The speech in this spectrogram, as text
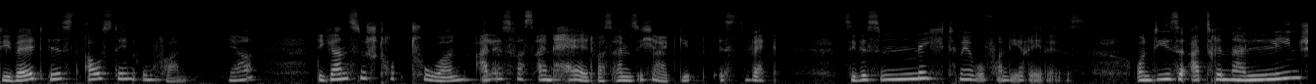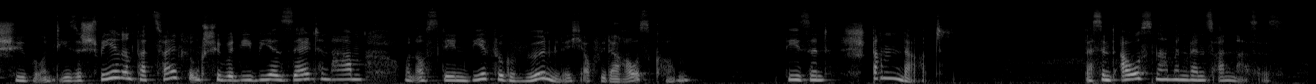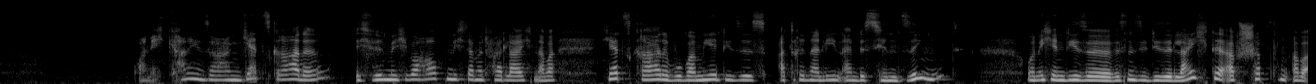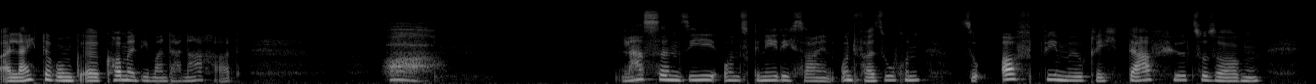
Die Welt ist aus den Ufern, ja? Die ganzen Strukturen, alles, was einen hält, was einem Sicherheit gibt, ist weg. Sie wissen nicht mehr, wovon die Rede ist. Und diese Adrenalinschübe und diese schweren Verzweiflungsschübe, die wir selten haben und aus denen wir für gewöhnlich auch wieder rauskommen, die sind Standard. Das sind Ausnahmen, wenn es anders ist. Und ich kann Ihnen sagen, jetzt gerade, ich will mich überhaupt nicht damit vergleichen, aber jetzt gerade, wo bei mir dieses Adrenalin ein bisschen sinkt und ich in diese, wissen Sie, diese leichte Erschöpfung, aber Erleichterung äh, komme, die man danach hat. Oh. Lassen Sie uns gnädig sein und versuchen, so oft wie möglich dafür zu sorgen,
